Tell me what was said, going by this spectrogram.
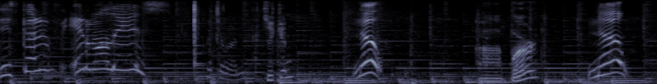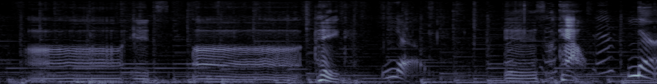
this kind of animal is? Which one? Chicken? No, Uh, bird? no, Uh, it's a pig. no, It's a cow. no.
